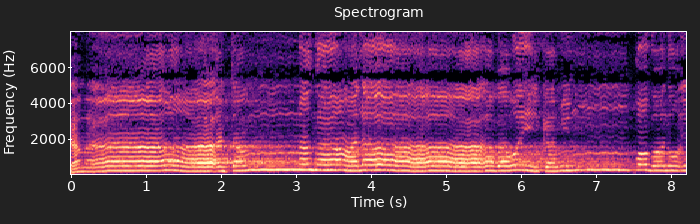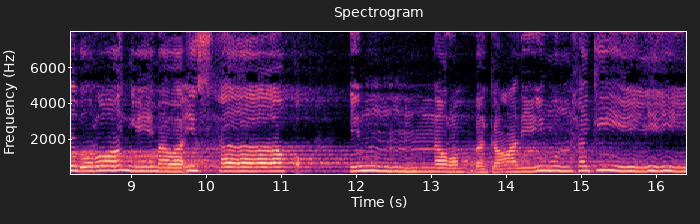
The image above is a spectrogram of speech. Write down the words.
كما أتمها على أبويك من قبل إبراهيم وإسحاق. إن ربك عليم حكيم.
